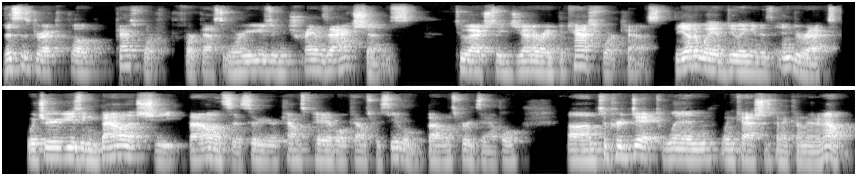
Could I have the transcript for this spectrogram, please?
This is direct flow cash flow forecasting. We're using transactions to actually generate the cash forecast. The other way of doing it is indirect, which you're using balance sheet balances, so your accounts payable, accounts receivable balance, for example, um, to predict when when cash is going to come in and out.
